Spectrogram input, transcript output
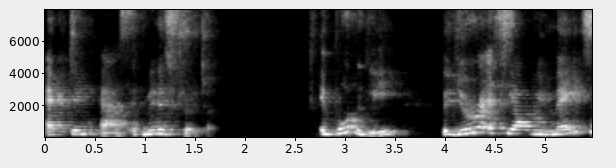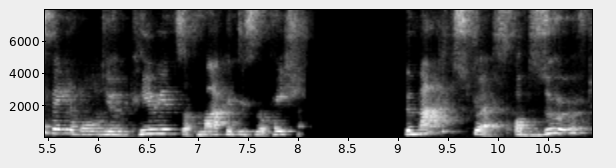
acting as administrator. Importantly, the Euro STR remains available during periods of market dislocation. The market stress observed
